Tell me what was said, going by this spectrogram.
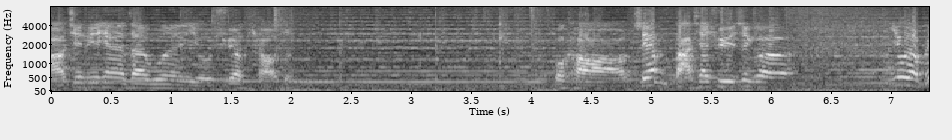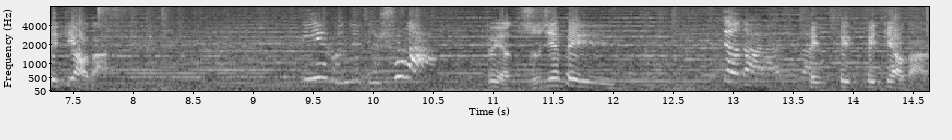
啊，间谍现在在问有需要调整。我靠，这样打下去，这个又要被吊打。第一轮就结束了。对呀，直接被吊打了是吧。被被被吊打了！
